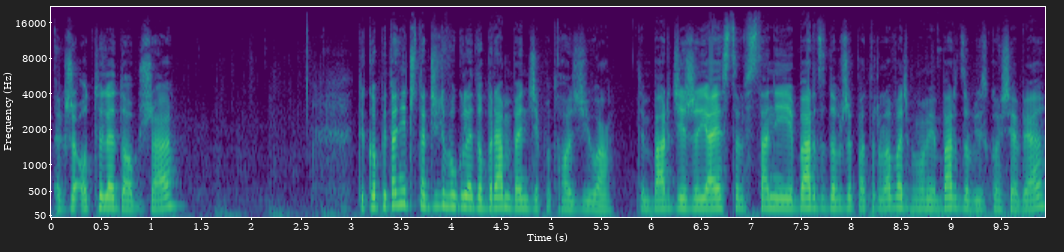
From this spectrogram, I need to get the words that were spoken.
Także o tyle dobrze. Tylko pytanie, czy ta Jill w ogóle do bram będzie podchodziła. Tym bardziej, że ja jestem w stanie je bardzo dobrze patrolować, bo mam je bardzo blisko siebie.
